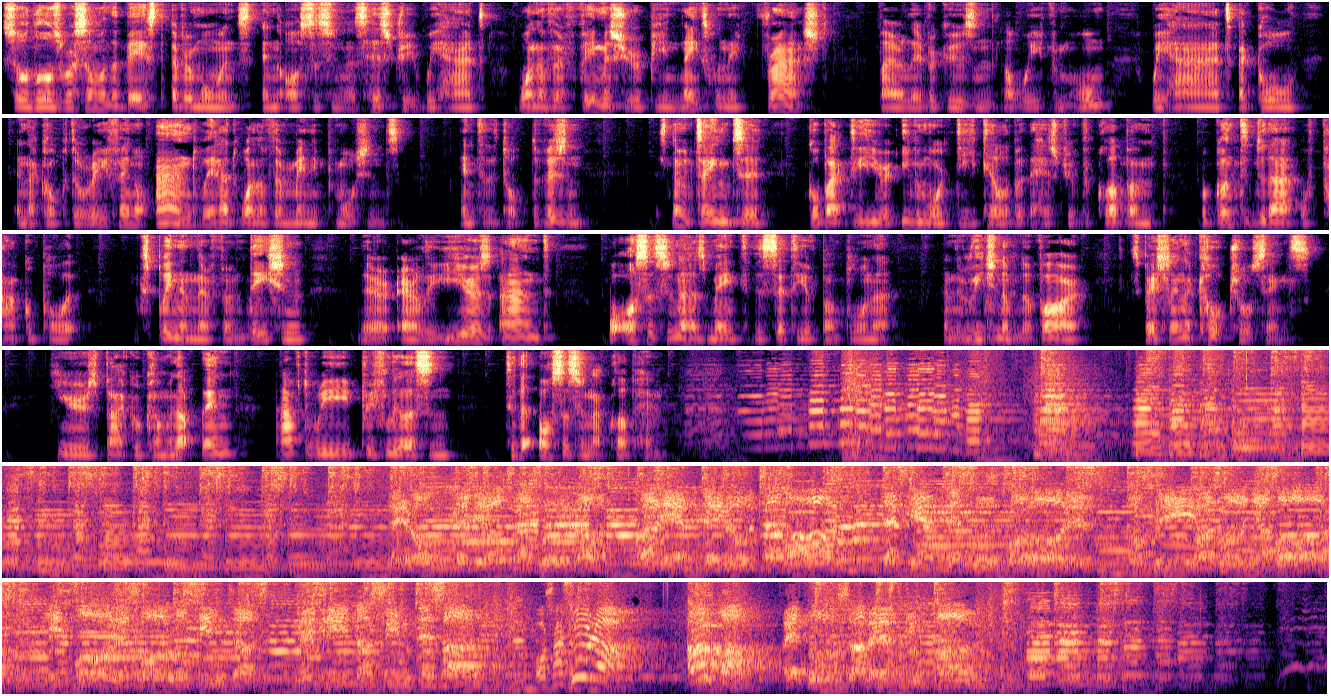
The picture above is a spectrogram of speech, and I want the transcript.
So those were some of the best ever moments in Osasuna's history. We had one of their famous European nights when they thrashed Bayer Leverkusen away from home. We had a goal in the Copa del Rey final, and we had one of their many promotions into the top division. It's now time to go back to hear even more detail about the history of the club, and we're going to do that with Paco Polit explaining their foundation, their early years, and what Osasuna has meant to the city of Pamplona and the region of Navarre, especially in a cultural sense. Here's Paco coming up then, after we briefly listen to the Osasuna club hymn. ¡Osasuna! ¡Aupa! Tú sabes triunfar.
